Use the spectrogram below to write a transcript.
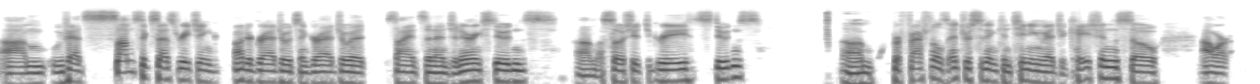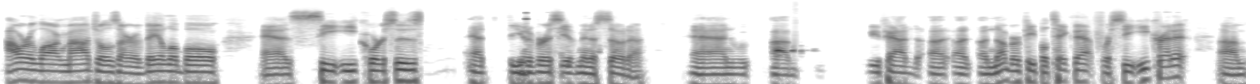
um, we've had some success reaching undergraduates and graduate science and engineering students, um, associate degree students, um, professionals interested in continuing education. So our hour-long modules are available as CE courses at the University of Minnesota. And uh, we've had a, a, a, number of people take that for CE credit, um,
